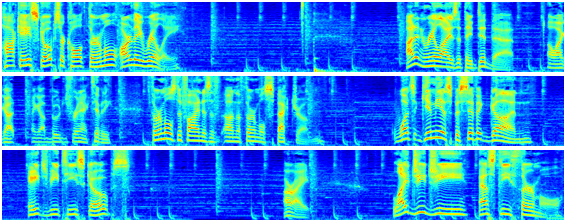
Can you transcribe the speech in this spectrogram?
Hakke scopes are called thermal? Are they really? I didn't realize that they did that. Oh, I got I got booted for inactivity. Thermal's defined as a, on the thermal spectrum. What's give me a specific gun? HVT scopes. All right. Light GG SD thermal.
